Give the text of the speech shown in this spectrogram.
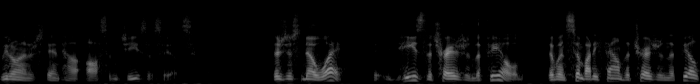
We don't understand how awesome Jesus is. There's just no way. He's the treasure in the field that when somebody found the treasure in the field,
